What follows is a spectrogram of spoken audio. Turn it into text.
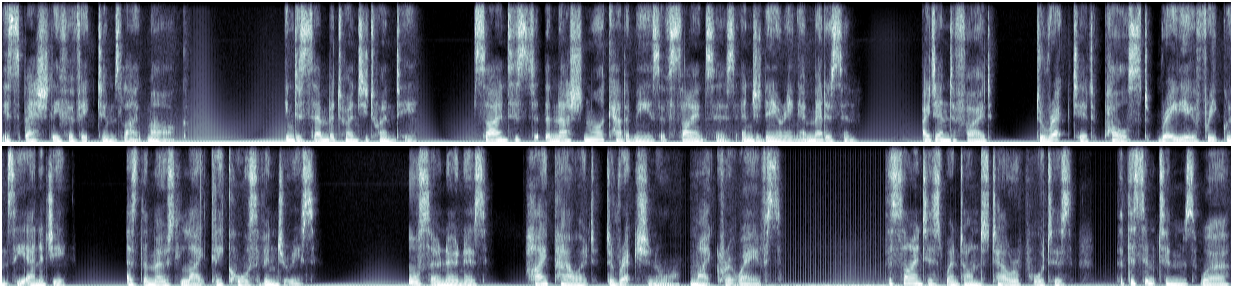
especially for victims like Marc. In December 2020, scientists at the National Academies of Sciences, Engineering, and Medicine identified directed pulsed radio frequency energy as the most likely cause of injuries, also known as high powered directional microwaves. The scientists went on to tell reporters that the symptoms were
